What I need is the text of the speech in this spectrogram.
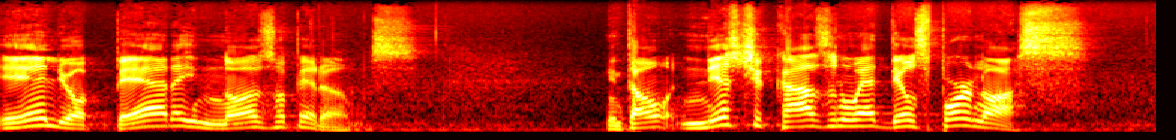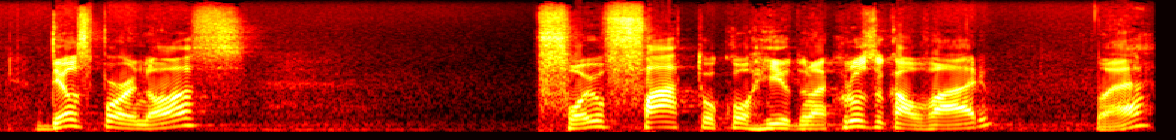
Ele opera e nós operamos. Então, neste caso, não é Deus por nós. Deus por nós foi o fato ocorrido na cruz do Calvário, não é?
